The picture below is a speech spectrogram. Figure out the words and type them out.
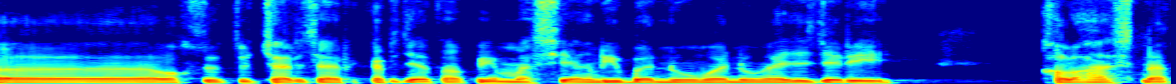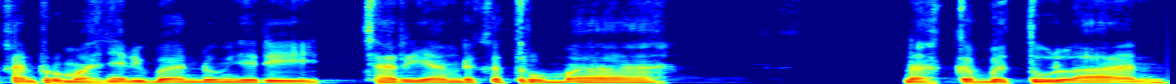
eh, waktu itu cari-cari kerja tapi masih yang di Bandung-Bandung aja. Jadi kalau Hasna kan rumahnya di Bandung jadi cari yang deket rumah. Nah kebetulan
